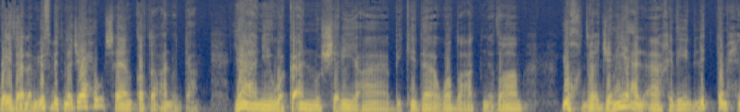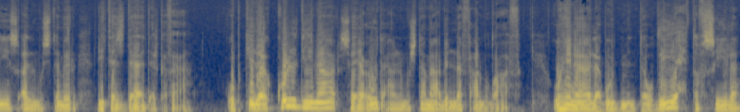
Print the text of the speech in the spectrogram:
وإذا لم يثبت نجاحه سينقطع عنه الدعم. يعني وكأن الشريعة بكذا وضعت نظام يخضع جميع الآخذين للتمحيص المستمر لتزداد الكفاءة. وبكذا كل دينار سيعود على المجتمع بالنفع المضاعف. وهنا لابد من توضيح تفصيلة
